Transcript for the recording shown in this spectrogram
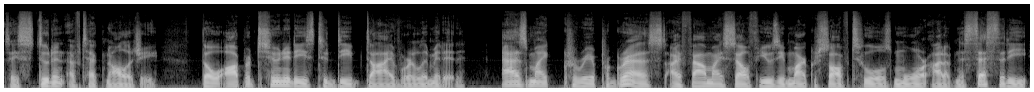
as a student of technology, though opportunities to deep dive were limited. As my career progressed, I found myself using Microsoft tools more out of necessity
